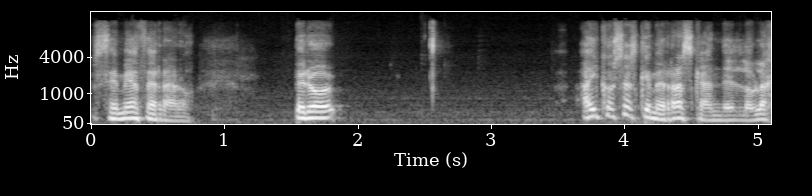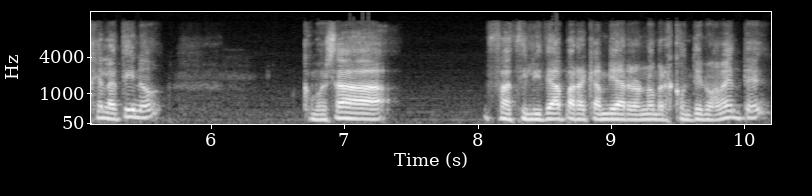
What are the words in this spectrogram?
se me hace raro. Pero hay cosas que me rascan del doblaje latino, como esa facilidad para cambiar los nombres continuamente.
